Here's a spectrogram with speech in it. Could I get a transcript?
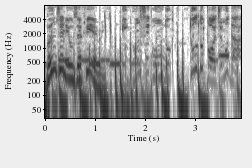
Band News FM. Em um segundo, tudo pode mudar.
